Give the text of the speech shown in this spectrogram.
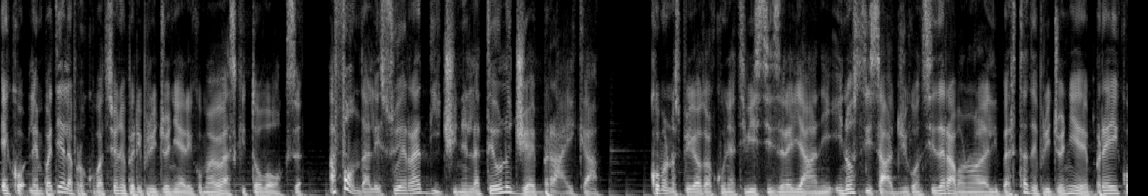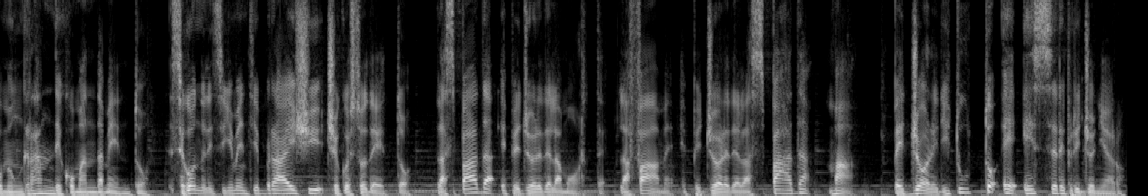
Ecco, l'empatia e la preoccupazione per i prigionieri, come aveva scritto Vox, affonda le sue radici nella teologia ebraica. Come hanno spiegato alcuni attivisti israeliani, i nostri saggi consideravano la libertà dei prigionieri ebrei come un grande comandamento. Secondo gli insegnamenti ebraici c'è questo detto, la spada è peggiore della morte, la fame è peggiore della spada, ma peggiore di tutto è essere prigioniero.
